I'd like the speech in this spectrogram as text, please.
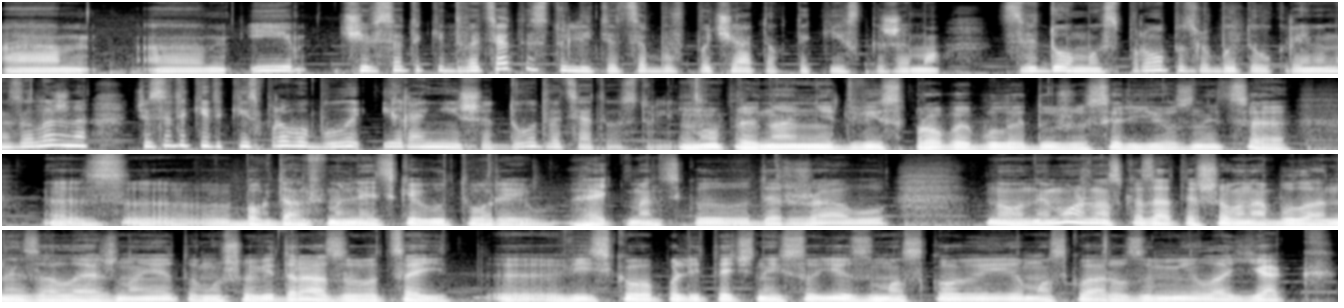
Ем, ем, І чи все-таки 20 століття це був початок таких, скажімо, свідомих спроб зробити Україну незалежною? Чи все-таки такі спроби були і раніше, до 20 століття? Ну, принаймні, дві спроби були дуже серйозні. Це е, е, Богдан Хмельницький утворив гетьманську державу. Ну, не можна сказати, що вона була незалежною, тому що відразу цей військово-політичний союз з Московією Москва розуміла як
